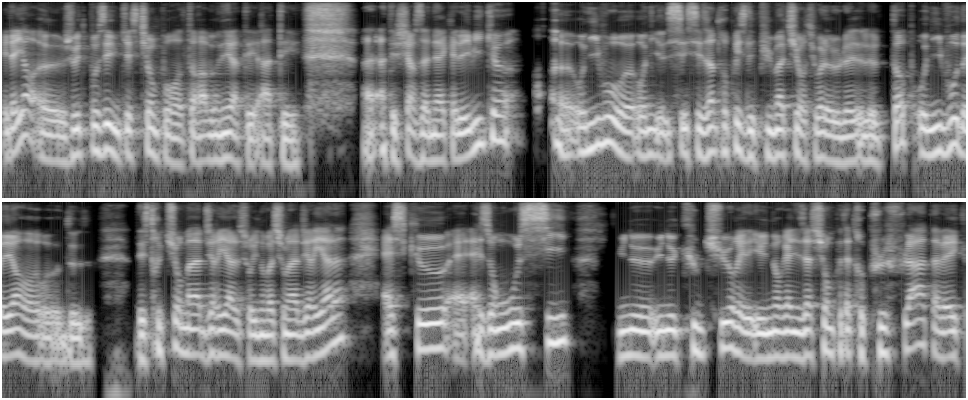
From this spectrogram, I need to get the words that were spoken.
Et d'ailleurs, euh, je vais te poser une question pour te ramener à tes, à tes, à tes chères années académiques. Euh, au niveau, euh, ces, entreprises les plus matures, tu vois, le, top, au niveau d'ailleurs de, des structures managériales sur l'innovation managériale, est-ce que elles ont aussi une, une culture et une organisation peut-être plus flat avec,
